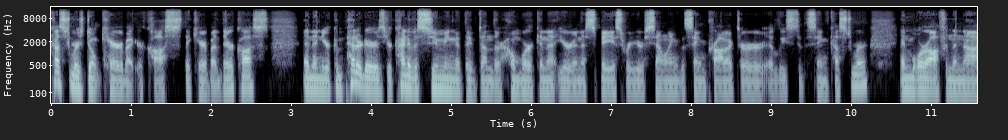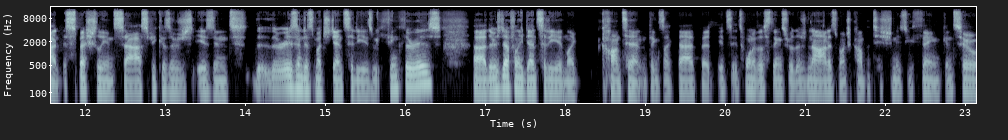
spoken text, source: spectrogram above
customers don't care about your costs, they care about their costs and then your competitors you're kind of assuming that they've done their homework and that you're in a space where you're selling the same product or at least to the same customer and more often than not especially in saas because there just isn't there isn't as much density as we think there is uh, there's definitely density in like content and things like that but it's it's one of those things where there's not as much competition as you think and so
